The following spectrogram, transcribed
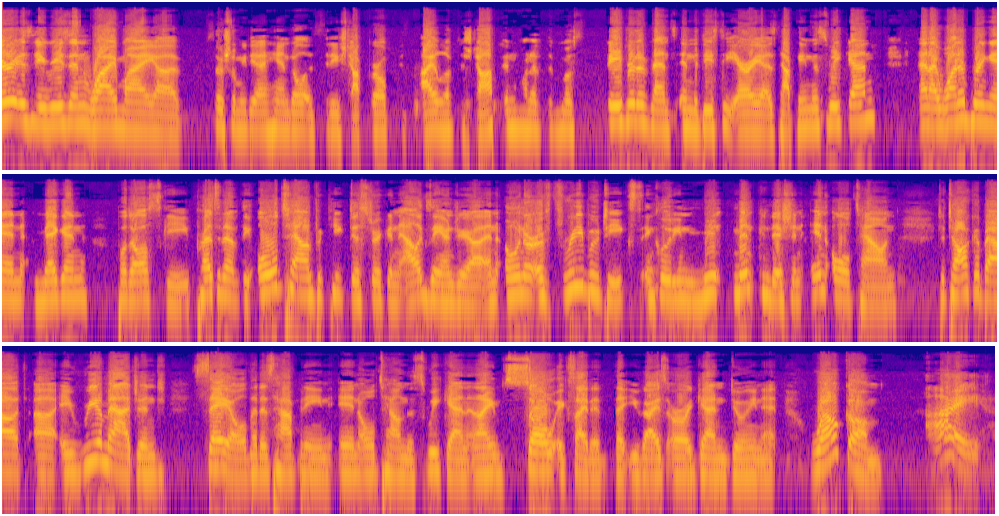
there is a reason why my uh, social media handle is City Shop Girl. I love to shop, and one of the most favorite events in the DC area is happening this weekend. And I want to bring in Megan Podolsky, president of the Old Town Boutique District in Alexandria and owner of three boutiques, including Mint Condition in Old Town, to talk about uh, a reimagined sale that is happening in Old Town this weekend. And I'm so excited that you guys are again doing it. Welcome. Hi.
